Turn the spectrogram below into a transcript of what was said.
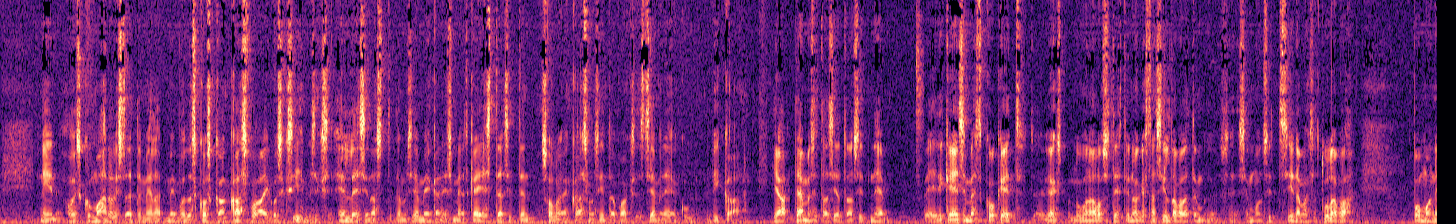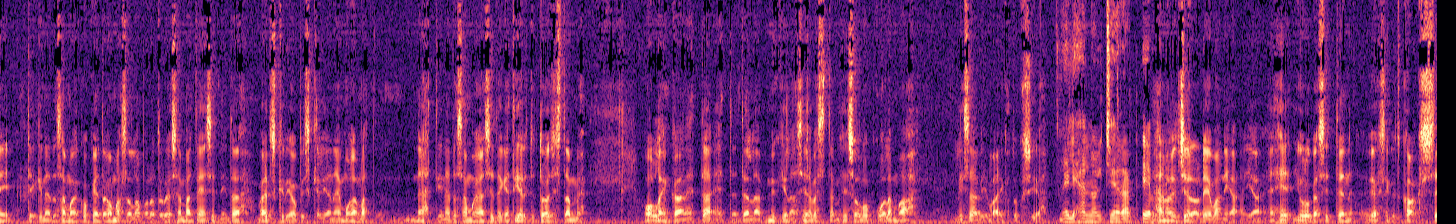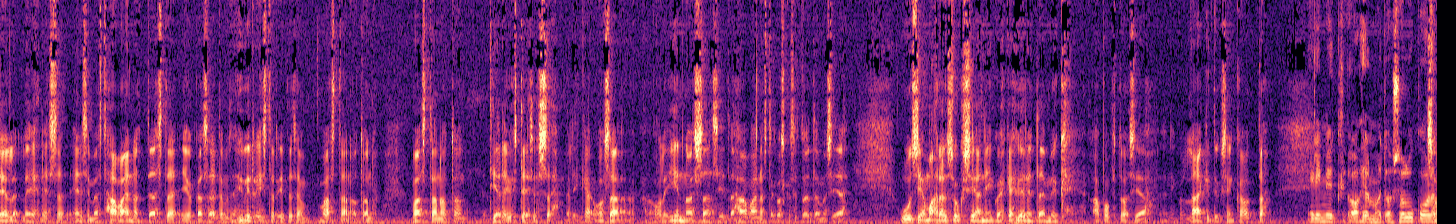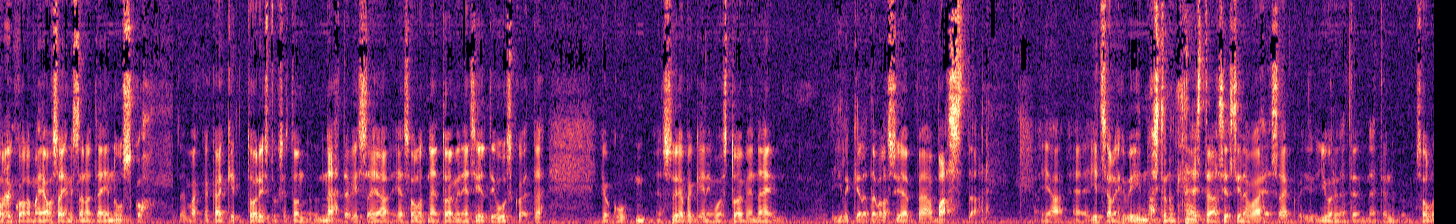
niin olisiko mahdollista, että meillä, me voitaisiin koskaan kasvaa aikuiseksi ihmisiksi, ellei siinä ole tämmöisiä mekanismeja, jotka estää sitten solujen kasvun siinä tapauksessa, että siellä menee joku vikaan. Ja tämmöiset asiat on sitten ne Eli ensimmäiset kokeet 90-luvun alussa tehtiin oikeastaan sillä tavalla, että se, se mun sit siinä vaiheessa tuleva pomoni teki näitä samoja kokeita omassa laboratoriossa. Ja mä tein sitten niitä väitöskirjaopiskelijana ja molemmat nähtiin näitä samoja asioita eikä tiedetty toisistamme ollenkaan, että, että tällä mykillä on selvästi tämmöisiä solukuolemaa lisääviä vaikutuksia. Eli hän oli Gerard Evan. Hän oli Gerard Evan ja, ja he julkaisivat sitten 92 Cell-lehdessä ensimmäiset havainnot tästä, joka sai tämmöisen hyvin ristiriitaisen vastaanoton, vastaanoton tiedeyhteisössä. Eli osa oli innoissaan siitä havainnosta, koska se toi tämmöisiä uusia mahdollisuuksia niin kuin ehkä hyödyntää myk-apoptoosia niin kuin lääkityksen kautta. Eli myk-ohjelmoitua solukuolema. Solukuolema ja osa ihmistä sanoo, että ei usko vaikka kaikki todistukset on nähtävissä ja, ja solut näin toimii, niin silti usko, että joku syöpägeeni voisi toimia näin ilkeällä tavalla syöpää vastaan. ja itse olen hyvin innostunut näistä asioista siinä vaiheessa juuri näiden, näiden,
